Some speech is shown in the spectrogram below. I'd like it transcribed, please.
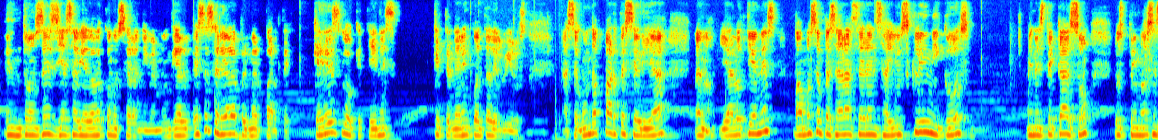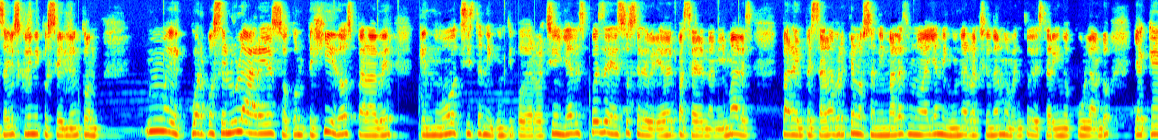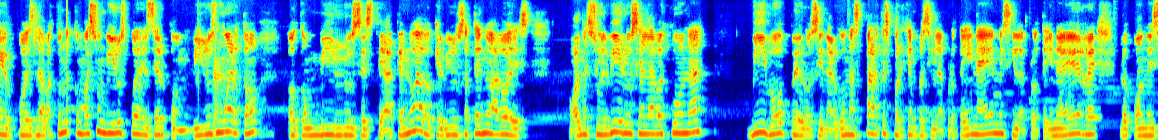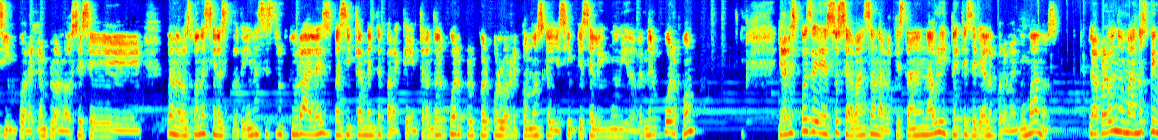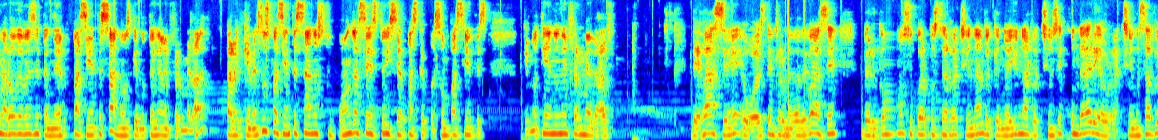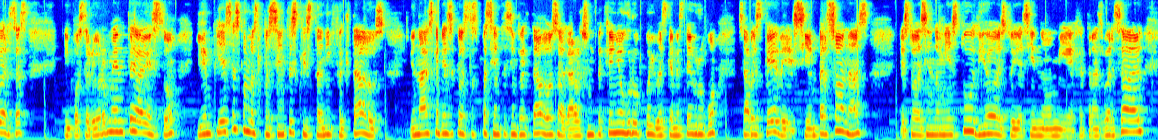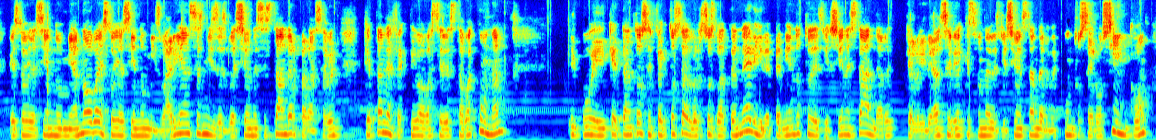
entonces ya se había dado a conocer a nivel mundial. Esa sería la primera parte. ¿Qué es lo que tienes que tener en cuenta del virus? La segunda parte sería, bueno, ya lo tienes, vamos a empezar a hacer ensayos clínicos. En este caso, los primeros ensayos clínicos serían con Mm, eh, cuerpos celulares o con tejidos para ver que no existe ningún tipo de reacción. Ya después de eso se debería de pasar en animales para empezar a ver que en los animales no haya ninguna reacción al momento de estar inoculando, ya que pues la vacuna como es un virus puede ser con virus muerto o con virus este atenuado, que el virus atenuado es pones el virus en la vacuna vivo, pero sin algunas partes, por ejemplo, sin la proteína M, sin la proteína R, lo pones sin, por ejemplo, los S, bueno, los pones sin las proteínas estructurales, básicamente para que entrando al cuerpo, el cuerpo lo reconozca y así empiece la inmunidad en el cuerpo. Ya después de eso se avanzan a lo que están ahorita, que sería la prueba en humanos. La prueba en humanos primero debes de tener pacientes sanos que no tengan la enfermedad, para que en esos pacientes sanos tú pongas esto y sepas que pues son pacientes que no tienen una enfermedad de base o esta enfermedad de base, ver cómo su cuerpo está reaccionando, que no hay una reacción secundaria o reacciones adversas y posteriormente a esto y empiezas con los pacientes que están infectados. Y una vez que empiezas con estos pacientes infectados agarras un pequeño grupo y ves que en este grupo sabes que de 100 personas estoy haciendo mi estudio, estoy haciendo mi eje transversal, estoy haciendo mi ANOVA, estoy haciendo mis varianzas, mis desviaciones estándar para saber qué tan efectiva va a ser esta vacuna y pues, qué tantos efectos adversos va a tener y dependiendo tu desviación estándar, que lo ideal sería que sea una desviación estándar de 0.05,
